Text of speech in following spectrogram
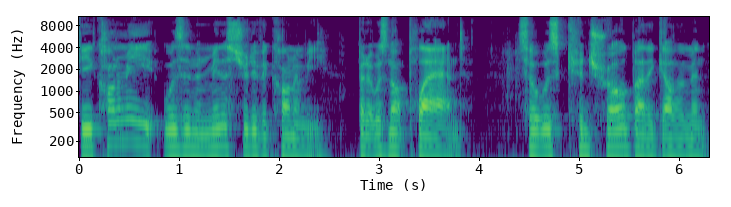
the economy was an administrative economy, but it was not planned. So it was controlled by the government,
